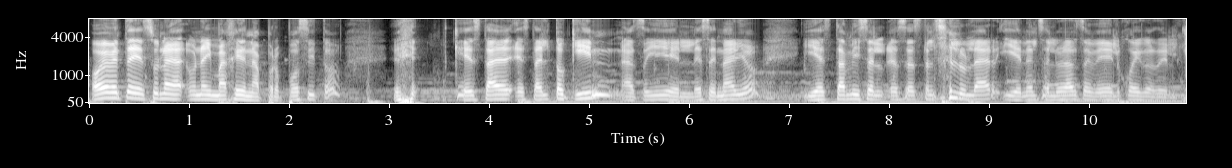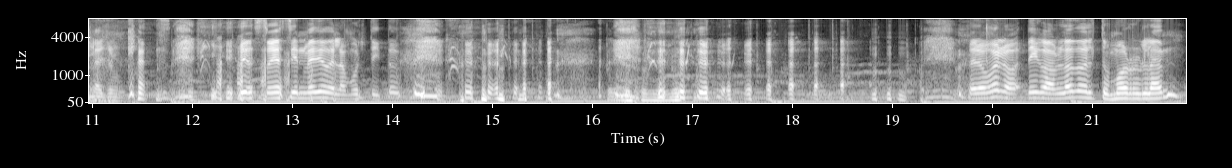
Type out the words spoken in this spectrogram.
Obviamente es una, una imagen a propósito que está está el toquín, así el escenario y está mi o sea, está el celular y en el celular se ve el juego del Clash of Clans. Y yo estoy así en medio de la multitud. Pero bueno, digo, hablando del Tomorrowland,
